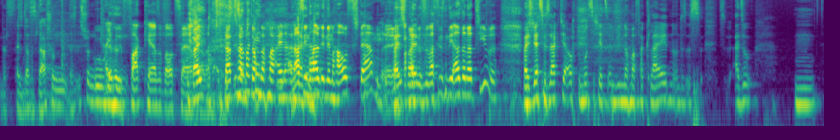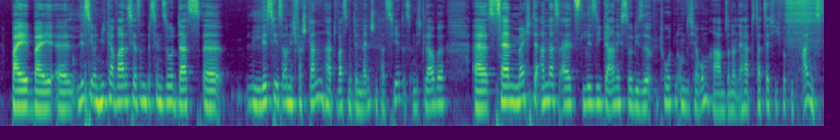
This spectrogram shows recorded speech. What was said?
das, Also das da schon, das ist schon Who kein... the fuck cares about Sam? Weil, das ist habe ich doch noch mal eine Lass Anmerkung. ihn halt in dem Haus sterben, ey. Weil- ich meine, was ist denn die Alternative? Weil Jesse sagt ja auch, du musst dich jetzt irgendwie nochmal verkleiden und es ist, also mh, bei, bei äh, Lissy und Mika war das ja so ein bisschen so, dass äh, Lissy es auch nicht verstanden hat, was mit den Menschen passiert ist. Und ich glaube, äh, Sam möchte anders als Lizzie gar nicht so diese Toten um sich herum haben, sondern er hat tatsächlich wirklich Angst.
